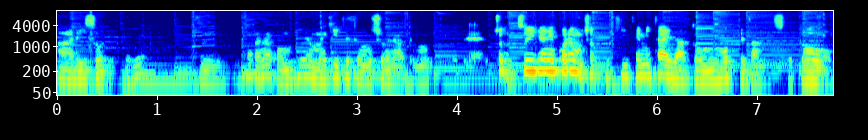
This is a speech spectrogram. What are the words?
ありそうですよね。うん。だからなんか、聞いてて面白いなと思ったので、ちょっとついでにこれもちょっと聞いてみたいなと思ってたんですけど、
